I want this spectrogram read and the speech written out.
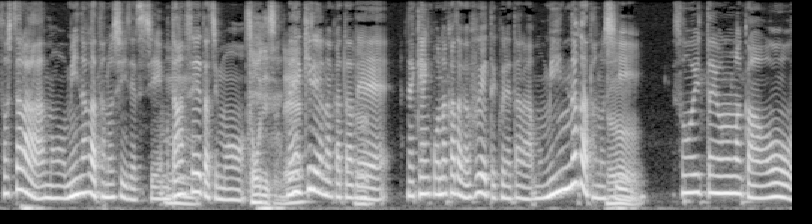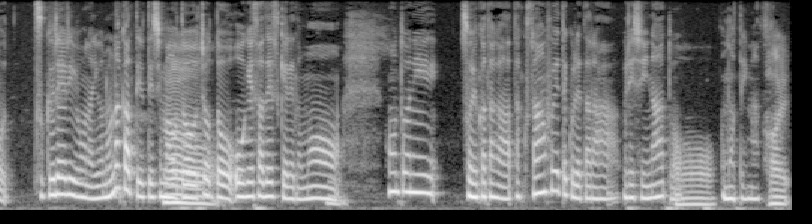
そしたら、もうみんなが楽しいですし、もう男性たちも、そうですね。ね、綺麗な方で、ね、健康な方が増えてくれたら、もうみんなが楽しい。うんそういった世の中を作れるような世の中って言ってしまううと、んちょっと大げさですけれども、本当にそういう方がたくさん増えてくれたら嬉しいなうんとお思っています。ーはい。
